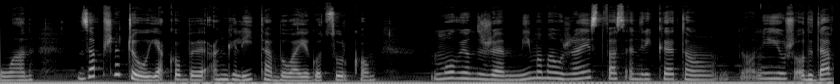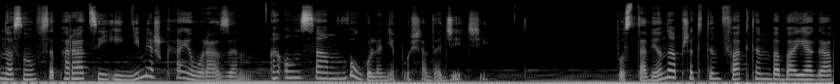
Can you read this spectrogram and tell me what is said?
Juan zaprzeczył, jakoby Angelita była jego córką, mówiąc, że mimo małżeństwa z Enriquetą, oni już od dawna są w separacji i nie mieszkają razem, a on sam w ogóle nie posiada dzieci. Postawiona przed tym faktem Baba Jaga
